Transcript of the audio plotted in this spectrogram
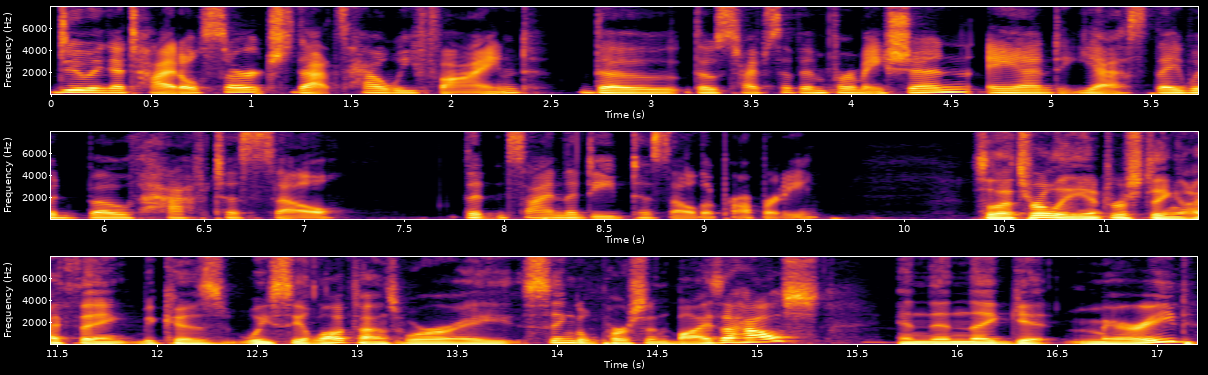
Doing a title search, that's how we find those, those types of information. And yes, they would both have to sell, the, sign the deed to sell the property. So that's really interesting, I think, because we see a lot of times where a single person buys a house and then they get married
